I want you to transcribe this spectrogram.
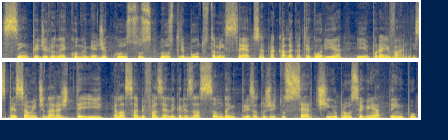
sempre de olho na economia de custos, nos tributos também certos né, para cada categoria e por aí vai. Né? Especialmente na área de TI, ela sabe fazer a legalização da empresa do jeito certinho para você ganhar tempo,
